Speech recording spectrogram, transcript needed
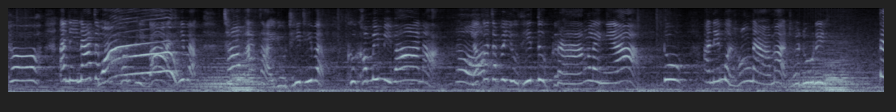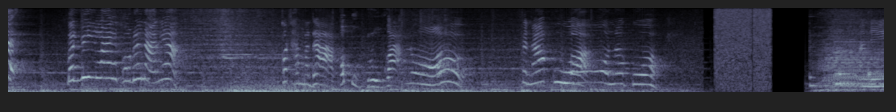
เธอ อันนี้น่าจะเป็นคนผีบ้าที่แบบชอบอาศัยอยู่ที่ที่แบบ คือเขาไม่มีบ้านอะหรอ แล้วก็จะไปอยู่ที่ตึกร้างอะไรเงี้ย ดู อันนี้เหมือนห้องน้ำอะเธอดูดิ แต่มันวิ่งไล่เขาด้วยนะเนี่ยก็ธรรมดาก็ปลุกรุกอะหรอเออแต่น่ากลัว โอ้น่ากลัว อันนี้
